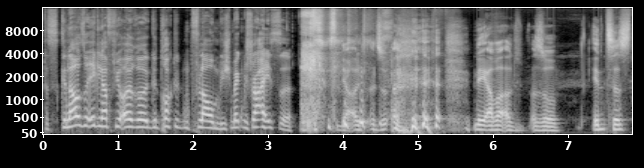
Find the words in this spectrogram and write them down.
Das ist genauso ekelhaft wie eure getrockneten Pflaumen. Die schmecken scheiße. Ja, al- also. nee, aber al- also. Inzest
